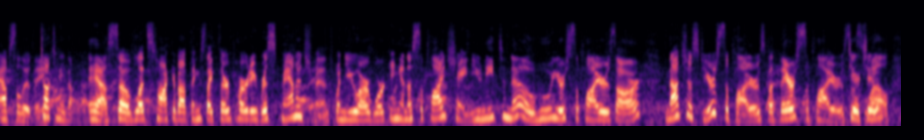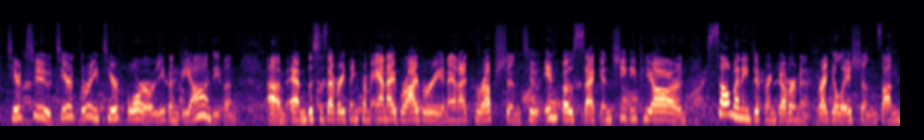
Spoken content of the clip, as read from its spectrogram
Absolutely. Talk to me about that. Yeah, so let's talk about things like third-party risk management. When you are working in a supply chain, you need to know who your suppliers are, not just your suppliers, but their suppliers tier as two. well. Tier two, tier three, tier four, or even beyond even. Um, and this is everything from anti-bribery and anti-corruption to InfoSec and GDPR and so many different government regulations on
